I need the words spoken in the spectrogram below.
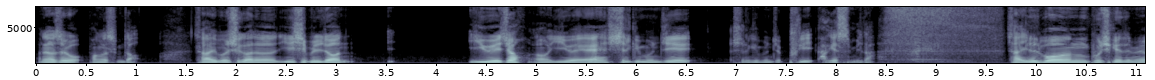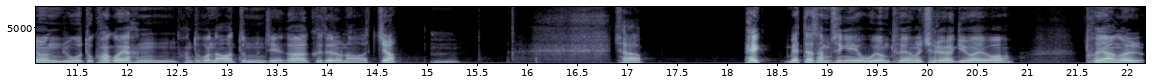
안녕하세요. 반갑습니다. 자, 이번 시간은 21년 2회죠? 어, 2회 실기 문제, 실기 문제 풀이 하겠습니다. 자, 1번 보시게 되면 이것도 과거에 한, 한두 번 나왔던 문제가 그대로 나왔죠? 음. 자, 100m 삼승의 오염 토양을 처리하기 위하여 토양을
